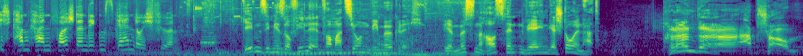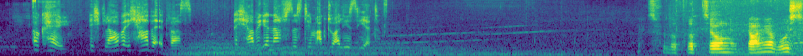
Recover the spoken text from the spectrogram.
Ich kann keinen vollständigen Scan durchführen. Geben Sie mir so viele Informationen wie möglich. Wir müssen rausfinden, wer ihn gestohlen hat. Plünderer, Abschaum. Okay, ich glaube, ich habe etwas. Ich habe Ihr NAV-System aktualisiert. Exfiltration im Gange, wo ist?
